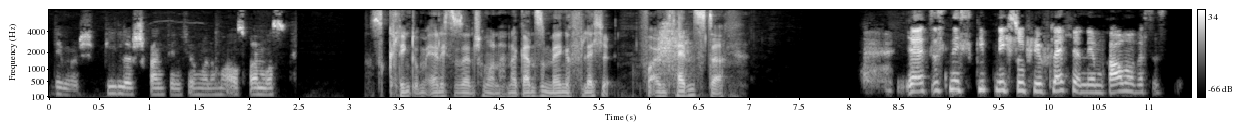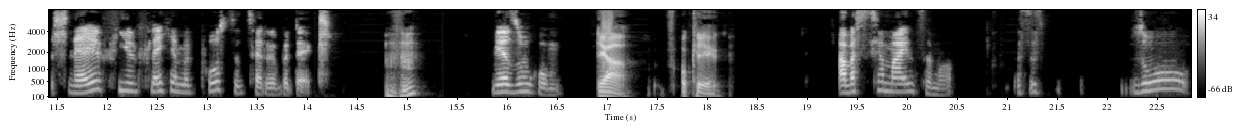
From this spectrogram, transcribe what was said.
dem Spieleschrank, den ich irgendwann nochmal ausräumen muss. Das klingt, um ehrlich zu sein, schon mal nach einer ganzen Menge Fläche. Vor allem Fenster. Ja, es ist nicht, es gibt nicht so viel Fläche in dem Raum, aber es ist schnell viel Fläche mit Post-it-Zettel bedeckt. Mhm. Mehr so rum. Ja, okay. Aber es ist ja mein Zimmer. Es ist so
